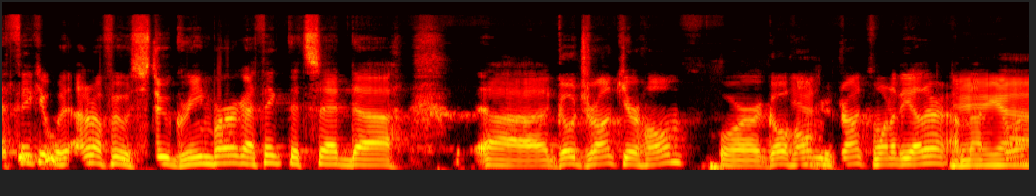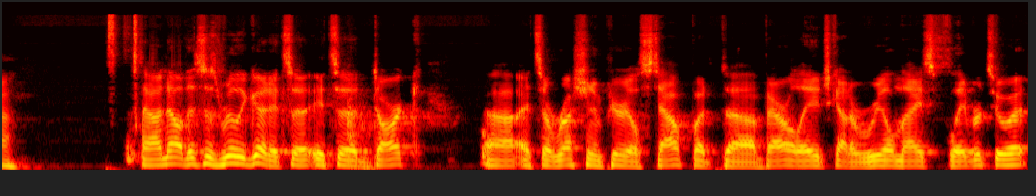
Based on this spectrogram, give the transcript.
I think it was, I don't know if it was Stu Greenberg. I think that said, uh, uh, "Go drunk, you're home," or "Go home, yeah. you're drunk." One or the other. I'm there not sure. Uh, no, this is really good. It's a it's a dark uh, it's a Russian Imperial Stout, but uh, barrel aged, got a real nice flavor to it.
